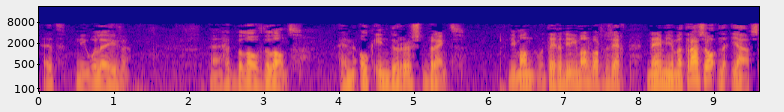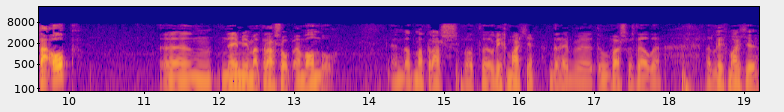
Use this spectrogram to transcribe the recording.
het nieuwe leven. Het beloofde land. En ook in de rust brengt. Die man, tegen die man wordt gezegd: neem je matras op. Ja, sta op. neem je matras op en wandel. En dat matras, dat uh, lichtmatje, daar hebben we toen vastgesteld. Hè? Dat lichtmatje,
